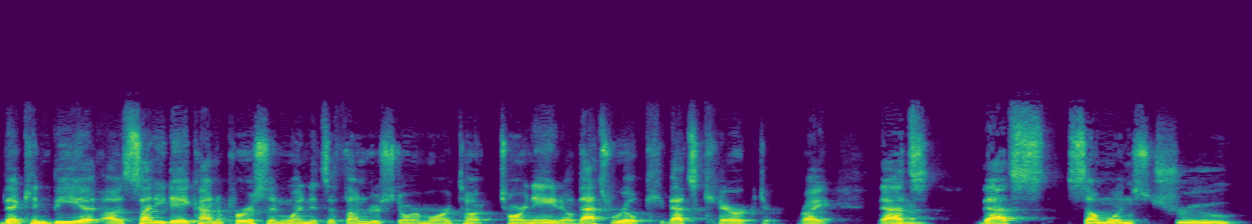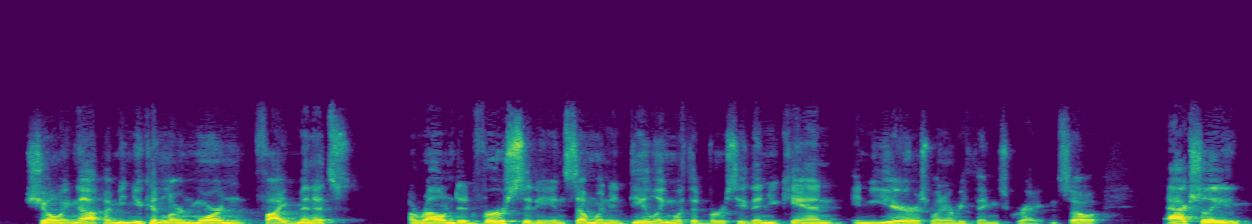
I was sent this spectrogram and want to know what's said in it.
that can be a, a sunny day kind of person when it's a thunderstorm or a to- tornado. That's real. That's character, right? That's mm. that's someone's true showing up. I mean, you can learn more in five minutes around adversity and someone in dealing with adversity than you can in years when everything's great. And so, actually,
